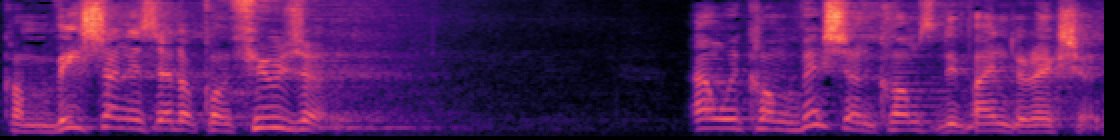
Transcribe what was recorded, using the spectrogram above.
Conviction instead of confusion. And with conviction comes divine direction.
